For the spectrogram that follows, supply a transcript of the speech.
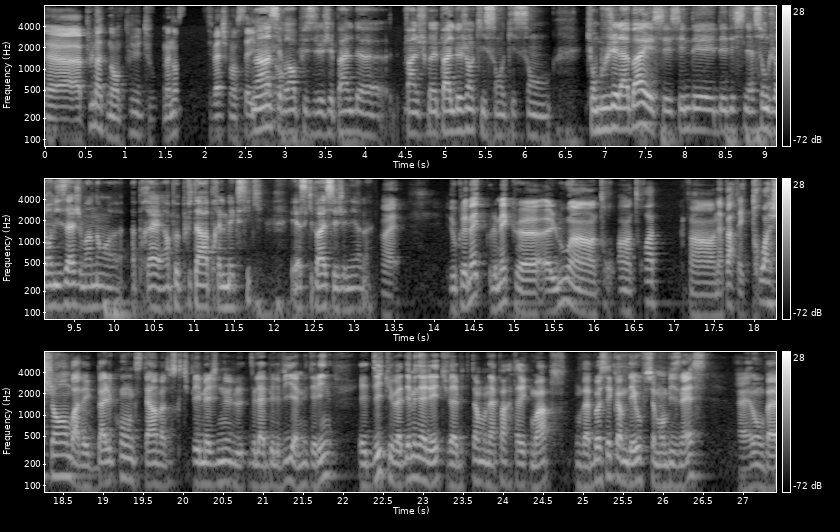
Euh, plus maintenant, plus du tout. Maintenant, c'est vachement safe. Non, maintenant. c'est vrai. En plus, j'ai- j'ai pas mal de, enfin, je connais pas mal de gens qui sont, qui sont, qui ont bougé là-bas et c'est une des, des destinations que j'envisage maintenant euh, après, un peu plus tard après le Mexique. Et à ce qui paraît, c'est génial. Ouais. Donc le mec, le mec euh, loue un, tro- un, trois, enfin, un appart avec trois chambres, avec balcon, etc. Tout ce que tu peux imaginer de la belle vie à Medellín. Et dit tu vas déménager, tu vas habiter dans mon appart avec moi. On va bosser comme des oufs sur mon business. Euh, on, va,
